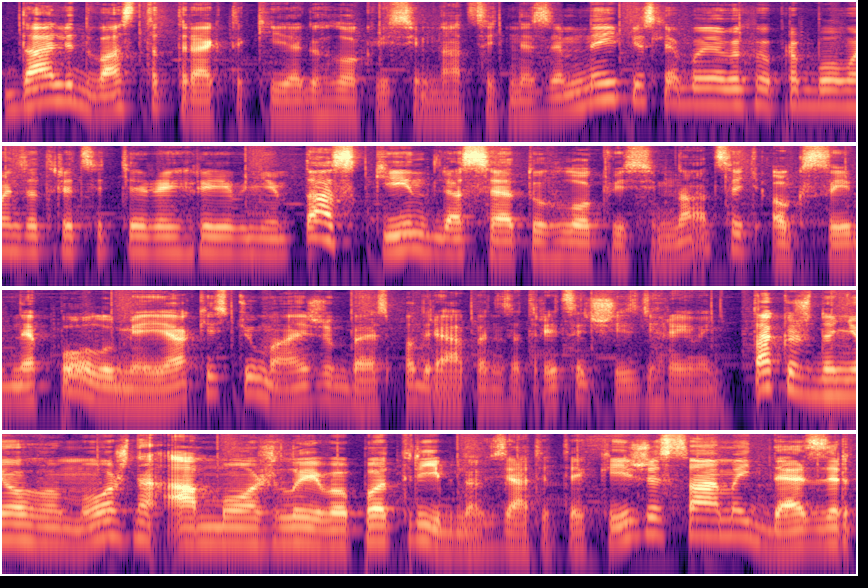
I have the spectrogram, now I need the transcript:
Далі два статрек, такі як Glock 18 неземний після бойових випробувань за 33 гривні. Та скін для сету Glock 18 оксидне полум'я якістю майже без подряпин за 36 гривень. Також до нього можна, а можливо потрібно взяти такий же самий Desert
